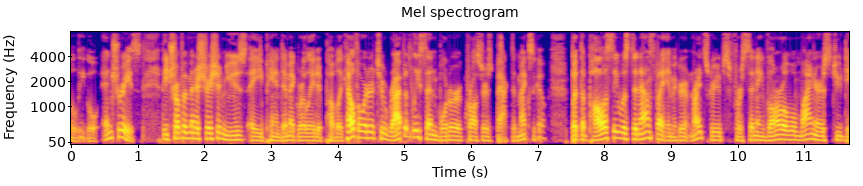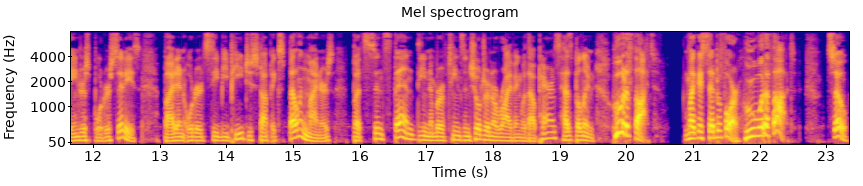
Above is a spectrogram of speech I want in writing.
illegal entries. The Trump administration used a pandemic related public health order to rapidly send border crossers back to Mexico. But the policy was denounced by immigrant rights groups for sending vulnerable minors to dangerous border cities. Biden ordered CBP to stop expelling minors, but since then, the number of teens and children arriving without parents has ballooned. Who would have thought? Like I said before, who would have thought? So,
